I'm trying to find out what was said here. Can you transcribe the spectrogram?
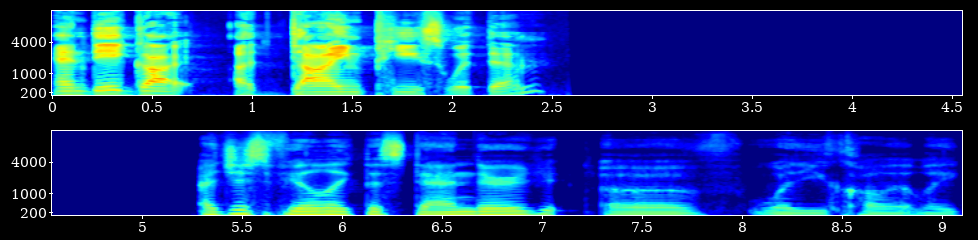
and they got a dime piece with them. I just feel like the standard of what do you call it? Like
